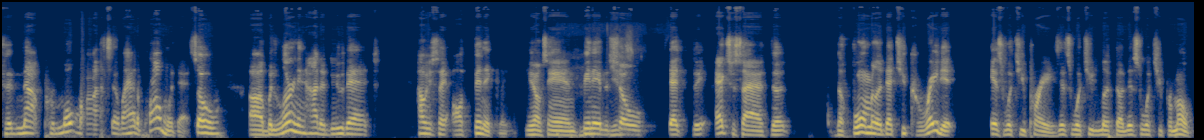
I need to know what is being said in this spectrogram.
to not promote myself, I had a problem with that. So, uh, but learning how to do that how you say authentically, you know what I'm saying? Mm-hmm. Being able to yes. show that the exercise, the the formula that you created is what you praise, it's what you lift up, this is what you promote,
